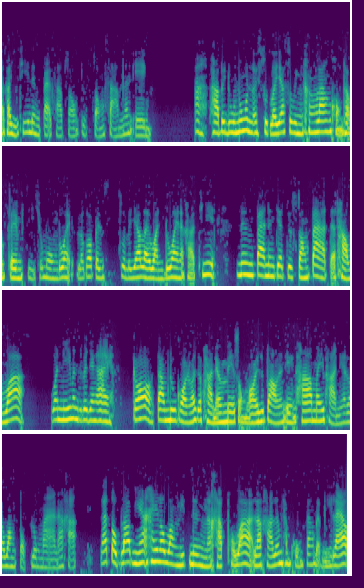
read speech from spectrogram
นะคะ อยู่ที่ 1832.23 นั่นเอง อะ พาไปดูนู่นเลยสุดระยะสวิงข้างล่างของทำเฟรมสี่ชั่วโมงด้วย แล้วก็เป็นสุดระยะรายวันด้วยนะคะ ที่หนึ่งแปดหนึ่งเจ็ดจุดสองแต่ถามว่าวันนี้มันจะเป็นยังไง ก็ตามดูก่อนว่าจะผ่านเมสองร้อยหรือเปล่านั่นเอง ถ้าไม่ผ่านเนี้ยระวังตบลงมานะคะ และตบรอบนี้ให้ระวังนิดนึงนะครับ เพราะว่าราคาเริ่มทำโครงสร้างแบบนี้แล้ว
